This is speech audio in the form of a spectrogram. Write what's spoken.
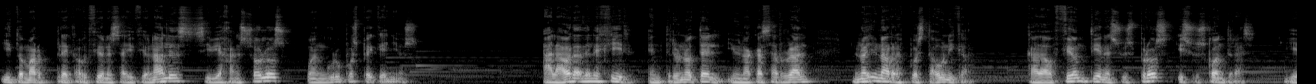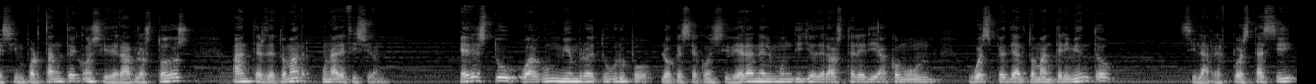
y tomar precauciones adicionales si viajan solos o en grupos pequeños. A la hora de elegir entre un hotel y una casa rural no hay una respuesta única. Cada opción tiene sus pros y sus contras, y es importante considerarlos todos antes de tomar una decisión. ¿Eres tú o algún miembro de tu grupo lo que se considera en el mundillo de la hostelería como un huésped de alto mantenimiento? Si la respuesta es sí,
